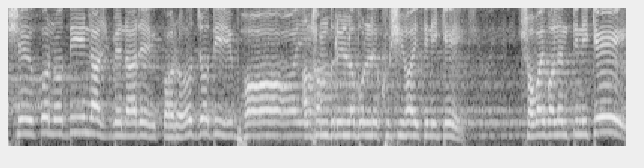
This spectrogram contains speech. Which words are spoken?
সে কোনো দিন আসবে না রে, করো যদি ভয়। আলহামদুলিল্লাহ বললে খুশি হয় তিনি কে? সবাই বলেন, তিনি কে?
